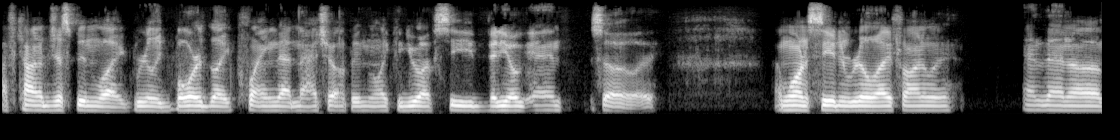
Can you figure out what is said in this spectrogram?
I've kind of just been like really bored like playing that matchup in like the UFC video game. So I want to see it in real life finally. And then uh,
